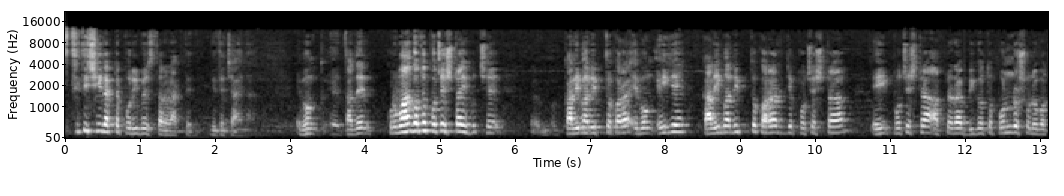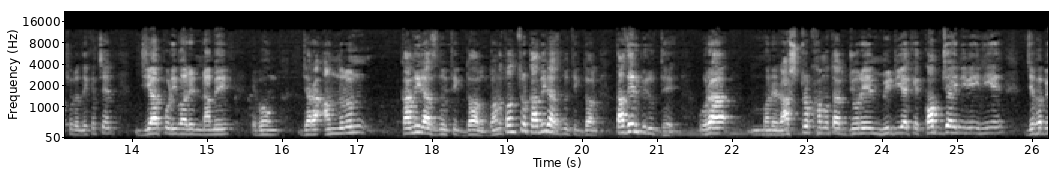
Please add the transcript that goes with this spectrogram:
স্থিতিশীল একটা পরিবেশ তারা রাখতে, দিতে চায় না। এবং তাদের ক্রমাগত প্রচেষ্টাই হচ্ছে কালিমালিপ্ত করা এবং এই যে কালিমালিপ্ত করার যে প্রচেষ্টা, এই প্রচেষ্টা আপনারা বিগত পনেরো ষোলো বছরে দেখেছেন, জিয়া পরিবারের নামে এবং যারা আন্দোলন আন্দোলনকামী রাজনৈতিক দল গণতন্ত্র গণতন্ত্রকামী রাজনৈতিক দল, তাদের বিরুদ্ধে ওরা মানে রাষ্ট্র ক্ষমতার জোরে মিডিয়াকে কবজায় নিয়ে নিয়ে যেভাবে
